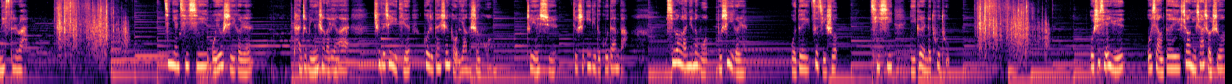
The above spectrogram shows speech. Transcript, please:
Mr. Right。今年七夕，我又是一个人。谈着名义上的恋爱，却在这一天过着单身狗一样的生活，这也许就是异地的孤单吧。希望来年的我不是一个人。我对自己说：“七夕，一个人的兔兔。”我是咸鱼，我想对少女杀手说：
